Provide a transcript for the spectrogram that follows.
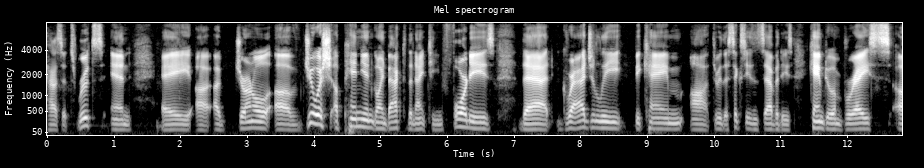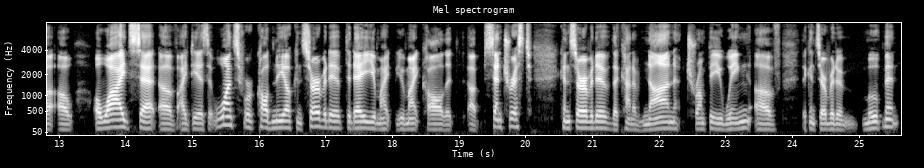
has its roots in a, uh, a journal of Jewish opinion going back to the 1940s that gradually became uh, through the 60s and 70s came to embrace a, a wide set of ideas that once were called neoconservative. Today, you might you might call it a centrist conservative, the kind of non-Trumpy wing of the conservative movement,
